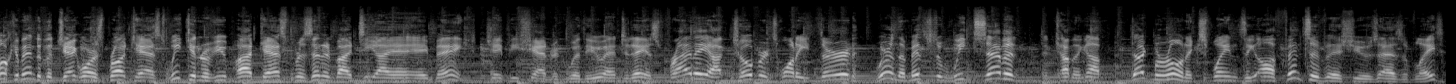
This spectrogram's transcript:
Welcome into the Jaguars Broadcast Week in Review podcast presented by TIAA Bank. JP Shadrick with you, and today is Friday, October 23rd. We're in the midst of week seven, and coming up, Doug Marrone explains the offensive issues as of late.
